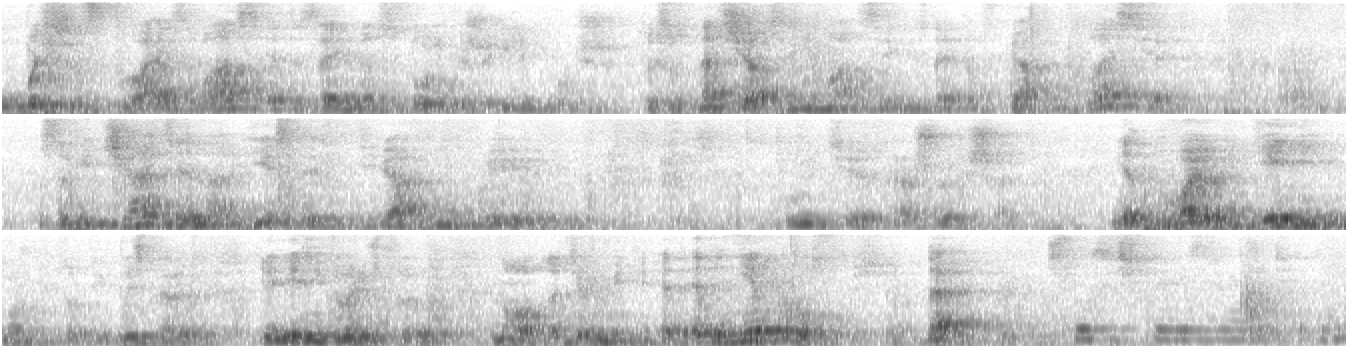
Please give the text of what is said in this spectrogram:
У большинства из вас это займет столько же или больше. То есть вот начав заниматься, я не знаю, там, в пятом классе, замечательно, если к девятому вы будете хорошо решать. Нет, бывают и гении, может быть, кто-то и быстро. Я, я не говорю, что... Но, но тем не менее, это, это не просто все. Да. Число сочетания из 13 по 3.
